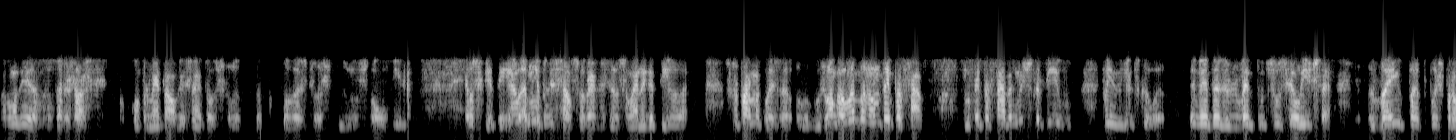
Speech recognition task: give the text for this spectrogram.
Bom dia, Sr. Jorge. Cumprimento a audição e todos, todas as pessoas que nos estão a ouvir. É o seguinte, eu, a minha posição sobre esta situação é negativa. Se repara uma coisa, o João Galamba não tem passado. Não tem passado administrativo. Foi indivíduo que da juventude socialista veio para, depois para,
